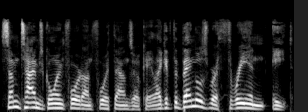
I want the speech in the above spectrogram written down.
Sometimes going for it on fourth down is okay. Like if the Bengals were three and eight,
